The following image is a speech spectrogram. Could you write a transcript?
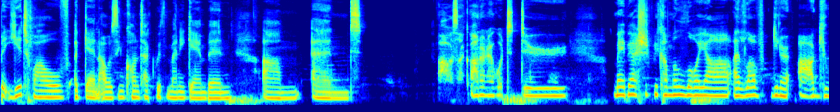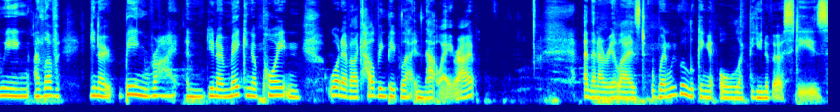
but year 12, again, I was in contact with Manny Gambin um, and I was like, I don't know what to do. Maybe I should become a lawyer. I love, you know, arguing. I love, you know, being right and, you know, making a point and whatever, like helping people out in that way, right? And then I realized when we were looking at all like the universities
